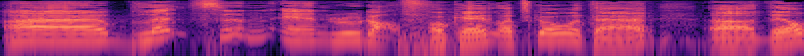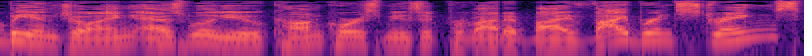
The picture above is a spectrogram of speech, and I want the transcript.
Uh, Blitzen and Rudolph. Okay, let's go with that. Uh, they'll be enjoying, as will you, concourse music provided by Vibrant Strings.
